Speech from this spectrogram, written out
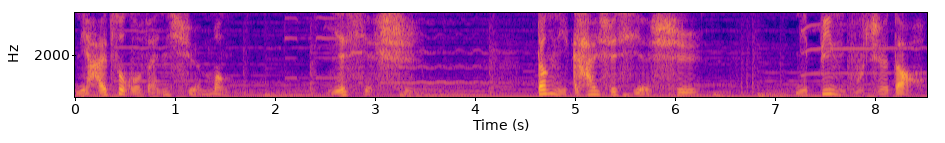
你还做过文学梦，也写诗。当你开始写诗，你并不知道，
